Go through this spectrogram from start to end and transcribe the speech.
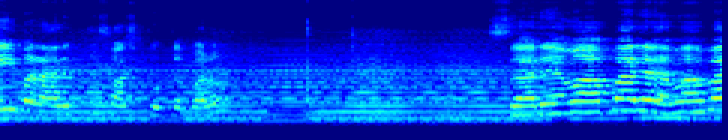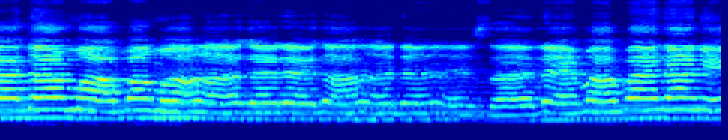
এইবার আরেকটু ফাস্ট করতে পারো। সরে মা, পরে মা পদ মা, প মা, গর গার। সরে মা পদ নি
